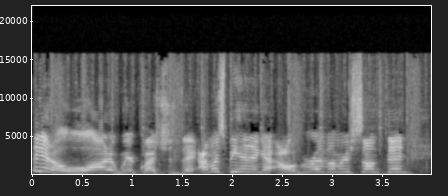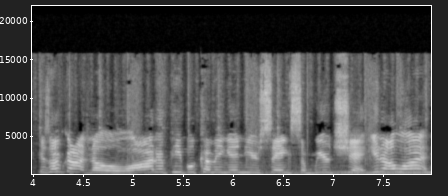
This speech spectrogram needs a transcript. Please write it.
I get a lot of weird questions today. I must be hitting an algorithm or something because I've gotten a lot of people coming in here saying some weird shit. You know what?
